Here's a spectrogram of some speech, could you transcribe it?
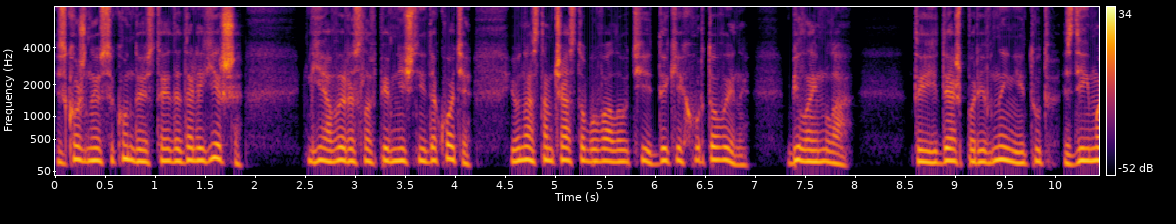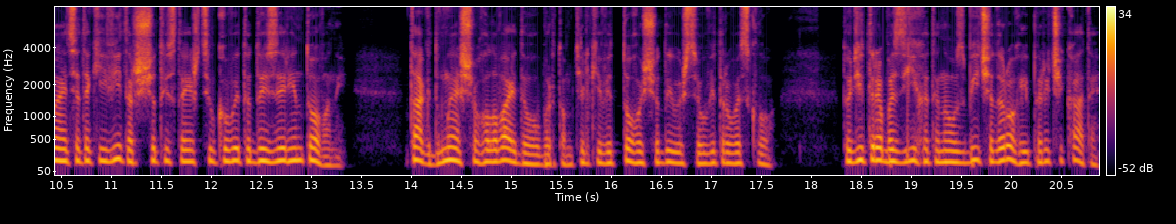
і з кожною секундою стає дедалі гірше. Я виросла в північній Дакоті, і у нас там часто бували у ті дикі хуртовини, біла імла. Ти йдеш по рівнині, і тут здіймається такий вітер, що ти стаєш цілковито дезорієнтований. Так дме, що голова йде обертом, тільки від того, що дивишся у вітрове скло. Тоді треба з'їхати на узбіччя дороги і перечекати.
